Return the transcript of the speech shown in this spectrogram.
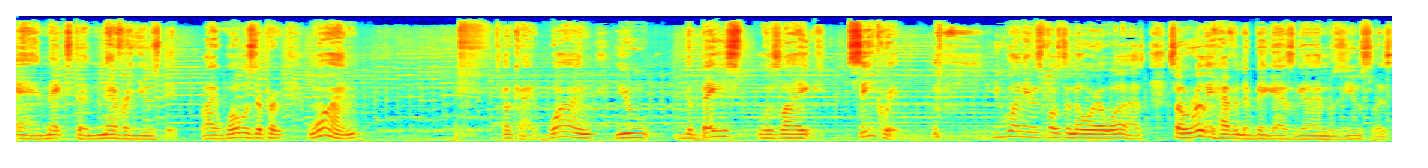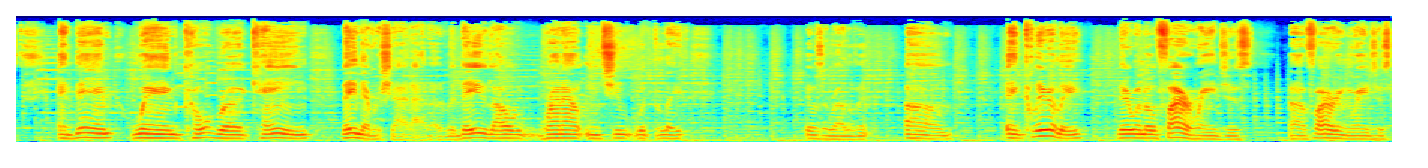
and next to never used it. Like, what was the purpose? One, okay, one, you, the base was like secret. you weren't even supposed to know where it was. So, really, having the big ass gun was useless. And then when Cobra came, they never shot out of it. They all run out and shoot with the lake. It was irrelevant. Um, and clearly, there were no fire ranges uh, firing ranges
